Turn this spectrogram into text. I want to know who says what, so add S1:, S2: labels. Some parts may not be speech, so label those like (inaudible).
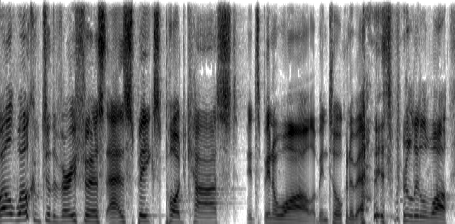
S1: Well, welcome to the very first As Speaks podcast. It's been a while. I've been talking about (laughs) this for a little while.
